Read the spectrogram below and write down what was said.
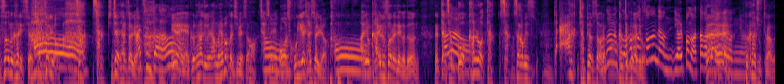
써는 칼 있어요. 잘 썰려. 싹, 싹 진짜 잘 썰려. 아 진짜요? 예, 예. 그래서 가지고 한번 해봤거든 집에서. 어, 잘 썰려? 어, 고기가 잘 썰려. 아니면 가위로 썰어야 되거든. 그냥 딱 잡고 맞아요. 칼로 딱싹 싹 하면서 딱 잡혀서 썰어. 그러면 각 그거 한번 잡혀가지고. 써는데 한열번 왔다 갔다 해야 되거든요. 그 칼 좋더라고요.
